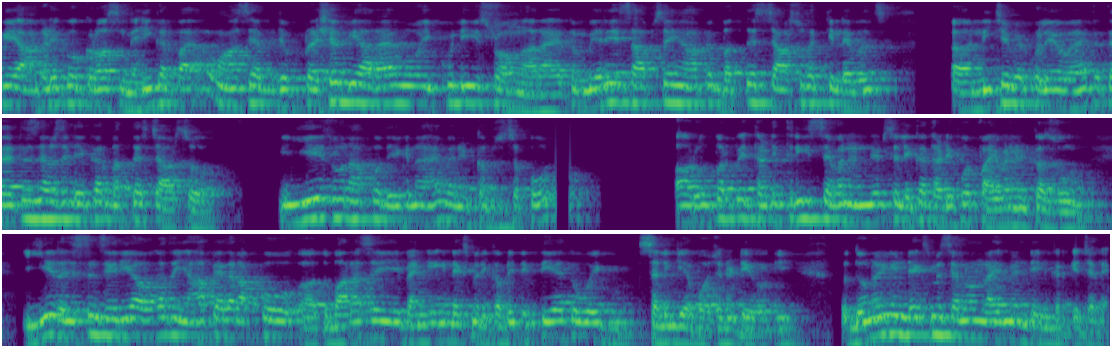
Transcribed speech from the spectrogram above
के आंकड़े को क्रॉस नहीं कर पाया। वहाँ से अब जो प्रेशर भी आ रहा है, वो इक्वली स्ट्रॉन्ग आ रहा है। तो मेरे हिसाब से यहाँ पे बत्तीस चार सौ तक के लेवल्स नीचे पे खुले हुए हैं। तो तैतीस हज़ार से लेकर बत्तीस चार सौ। ये जोन आपको देखना है when it comes to support और ऊपर पे 33,700 से लेकर 34,500 का जोन ये रेजिस्टेंस एरिया होगा तो यहाँ पे अगर आपको दोबारा से ये बैंकिंग इंडेक्स में रिकवरी दिखती है तो वो एक सेलिंग की अपॉर्चुनिटी होगी। तो दोनों ही इंडेक्स में सेल ऑन राइज मेंटेन करके चले।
